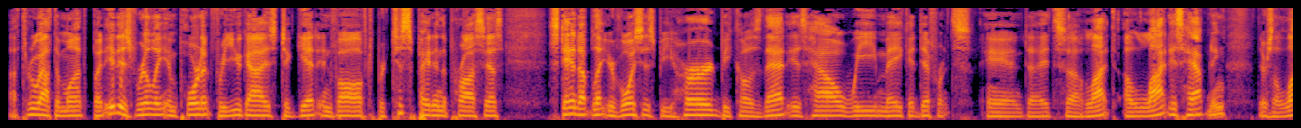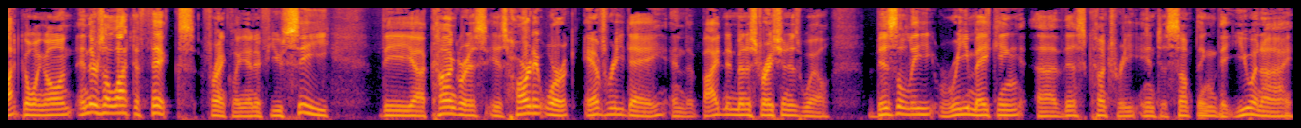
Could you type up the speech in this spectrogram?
uh, throughout the month, but it is really important for you guys to get involved, participate in the process, stand up, let your voices be heard, because that is how we make a difference. And uh, it's a lot. A lot is happening. There's a lot going on, and there's a lot to fix, frankly. And if you see the uh, Congress is hard at work every day, and the Biden administration as well, busily remaking uh, this country into something that you and I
